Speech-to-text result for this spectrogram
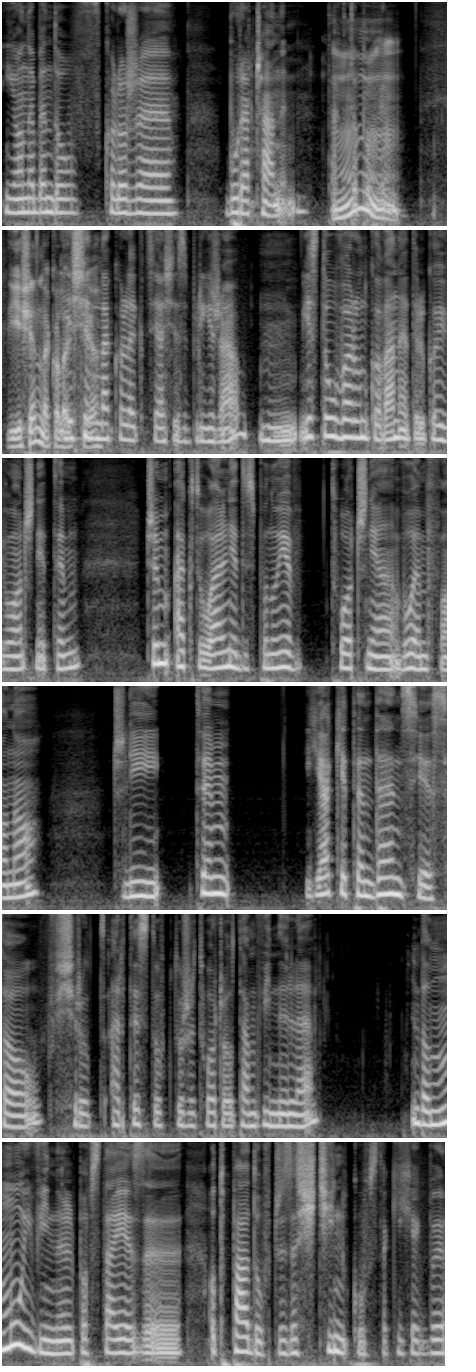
i one będą w kolorze buraczanym. Tak to Mm, powiem. Jesienna kolekcja. Jesienna kolekcja się zbliża. Mm, Jest to uwarunkowane tylko i wyłącznie tym, czym aktualnie dysponuje tłocznia WM Fono, czyli tym, jakie tendencje są wśród artystów, którzy tłoczą tam winyle. Bo mój winyl powstaje z odpadów, czy ze ścinków, z takich jakby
